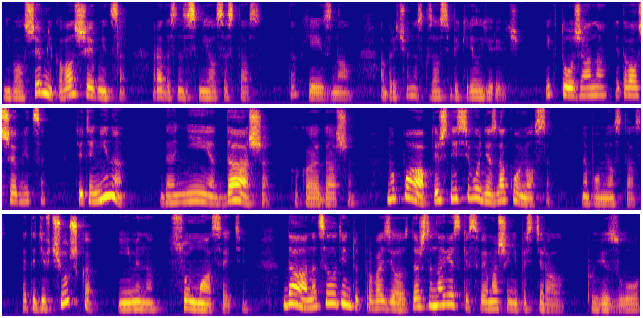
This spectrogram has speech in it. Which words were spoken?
«Не волшебник, а волшебница», — радостно засмеялся Стас. «Так я и знал», — обреченно сказал себе Кирилл Юрьевич. «И кто же она, эта волшебница? Тетя Нина?» «Да нет, Даша». «Какая Даша?» «Ну, пап, ты же с ней сегодня знакомился», — напомнил Стас. «Это девчушка?» «Именно. С ума сойти». «Да, она целый день тут провозилась, даже занавески в своей машине постирала». «Повезло.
